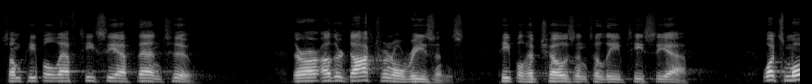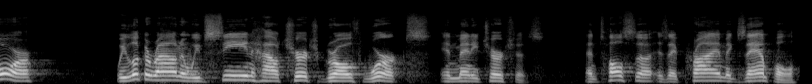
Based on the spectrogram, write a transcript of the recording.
some people left TCF then too. There are other doctrinal reasons people have chosen to leave TCF. What's more, we look around and we've seen how church growth works in many churches. And Tulsa is a prime example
